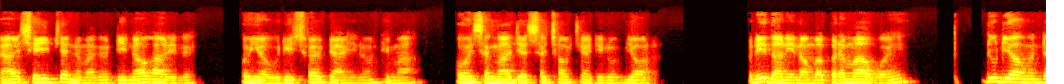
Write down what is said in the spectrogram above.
ဒါအရှိကြီးဖြတ်နေမှာဆိုဒီနောက်ကတွေလေဘုံရဝီဒီဆွဲပြရင်တော့ဒီမှာဘဝင်15ချက်16ချက်ဒီလိုပြောတာပရိသန်နေနောက်မှာပရမဝင် ဒုတိယဝင်တ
